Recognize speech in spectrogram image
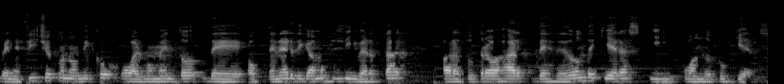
beneficio económico o al momento de obtener, digamos, libertad para tú trabajar desde donde quieras y cuando tú quieras.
